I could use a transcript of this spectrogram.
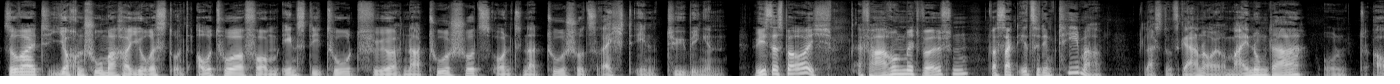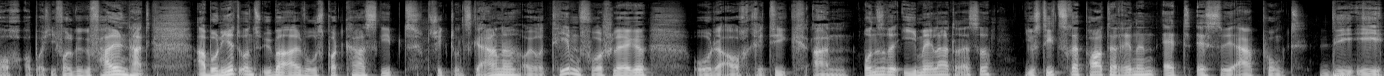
Soweit Jochen Schumacher, Jurist und Autor vom Institut für Naturschutz und Naturschutzrecht in Tübingen. Wie ist das bei euch? Erfahrung mit Wölfen? Was sagt ihr zu dem Thema? Lasst uns gerne eure Meinung da und auch, ob euch die Folge gefallen hat. Abonniert uns überall, wo es Podcasts gibt. Schickt uns gerne eure Themenvorschläge oder auch Kritik an unsere E-Mail-Adresse justizreporterinnen.swr.de.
